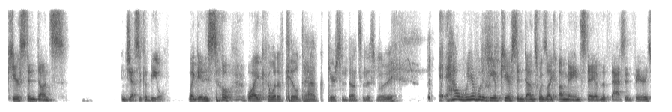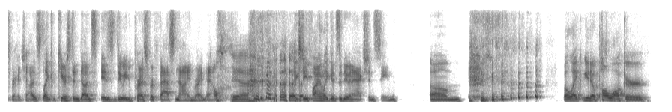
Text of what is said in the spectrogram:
Kirsten Dunst, and Jessica Biel. Like it is so like I would have killed to have Kirsten Dunst in this movie. how weird would it be if Kirsten Dunst was like a mainstay of the Fast and Furious franchise? Like Kirsten Dunst is doing press for Fast Nine right now. Yeah. like she finally gets to do an action scene. Um, but like you know, Paul Walker,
